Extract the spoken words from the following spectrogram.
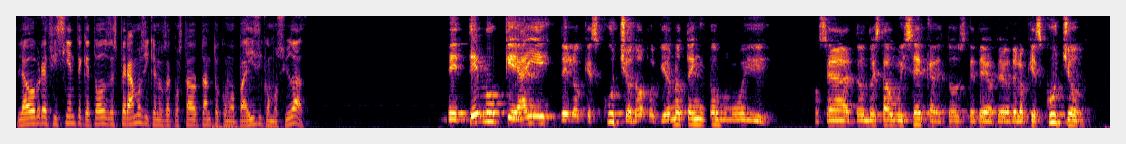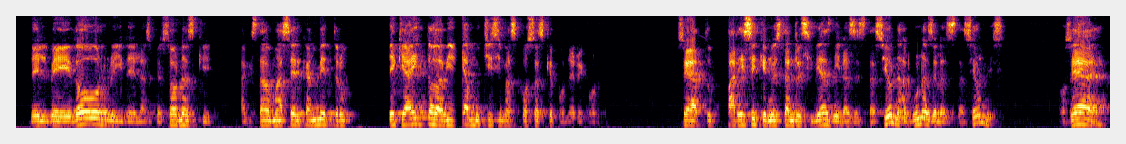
la obra eficiente que todos esperamos y que nos ha costado tanto como país y como ciudad. Me temo que hay de lo que escucho, ¿no? Porque yo no tengo muy o sea, no, he estado muy cerca de todo este tema, pero de lo que escucho del veedor y de las personas que han estado más cerca al metro, de que hay todavía muchísimas cosas que poner en orden. O sea, parece que no están recibidas ni las estaciones, algunas de las estaciones. O sea,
